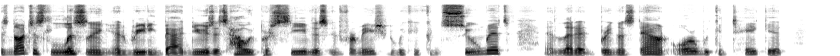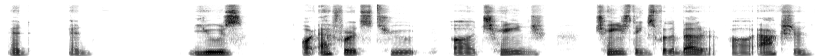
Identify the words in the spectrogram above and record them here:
it's not just listening and reading bad news it's how we perceive this information we can consume it and let it bring us down or we can take it and and use our efforts to uh, change change things for the better. Uh, action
